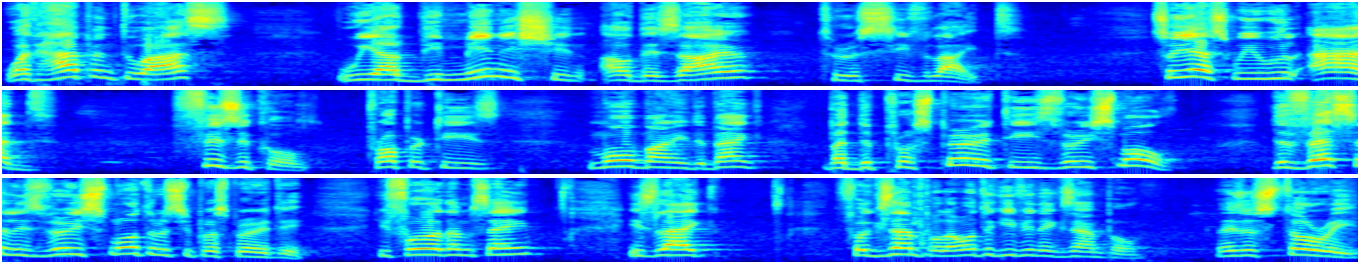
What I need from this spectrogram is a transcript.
what happened to us, we are diminishing our desire to receive light. So, yes, we will add physical properties, more money in the bank, but the prosperity is very small. The vessel is very small to receive prosperity. You follow what I'm saying? It's like, for example, I want to give you an example. There's a story.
